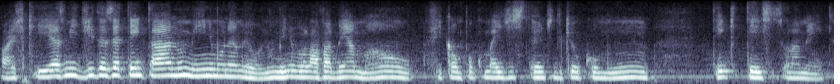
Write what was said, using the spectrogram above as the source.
Eu acho que as medidas é tentar, no mínimo, né, meu? No mínimo, lavar bem a mão, ficar um pouco mais distante do que o comum. Tem que ter esse isolamento.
